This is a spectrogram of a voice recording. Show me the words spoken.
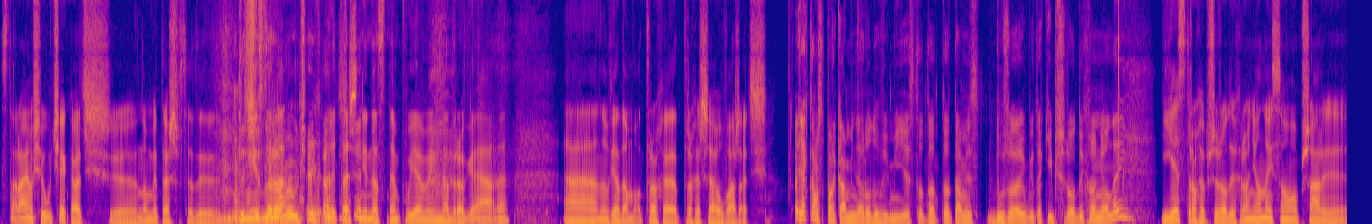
Starają się uciekać, no my też wtedy... Nie, się staramy nie, uciekać. My też nie następujemy im na drogę, ale no wiadomo, trochę, trochę trzeba uważać. A jak tam z parkami narodowymi jest? To, to, to, tam jest dużo jakby takiej przyrody chronionej? Jest trochę przyrody chronionej, są obszary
